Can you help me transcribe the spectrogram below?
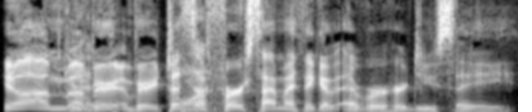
you know i'm, I'm very i'm very torn. that's the first time i think i've ever heard you say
